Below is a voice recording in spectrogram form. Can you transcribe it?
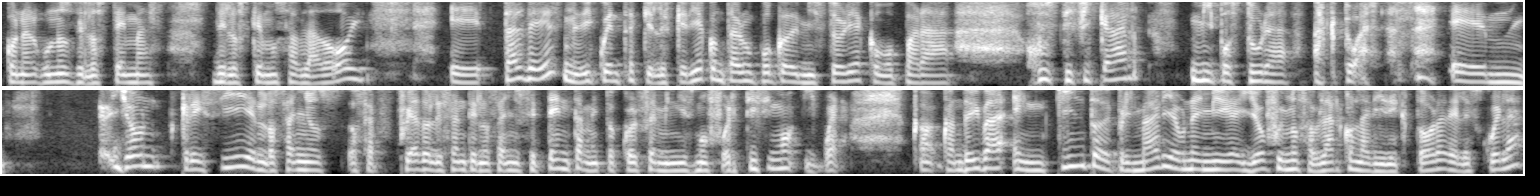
con algunos de los temas de los que hemos hablado hoy. Eh, tal vez me di cuenta que les quería contar un poco de mi historia como para justificar mi postura actual. Em, yo crecí en los años, o sea, fui adolescente en los años 70, me tocó el feminismo fuertísimo y bueno, cuando iba en quinto de primaria, una amiga y yo fuimos a hablar con la directora de la escuela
